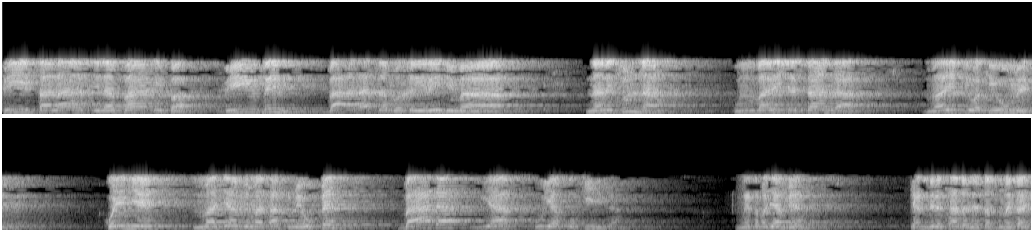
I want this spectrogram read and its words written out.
fi thalath lafaifa bidin ba'da tabkhirihima na ni sunna kumvalisha sanda maiti wa kiume kwenye majambi matatu meupe baada ya kuyafukiza. Mnaweza majambi eh? Yani zile sanda zile tatu tunahitaji.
